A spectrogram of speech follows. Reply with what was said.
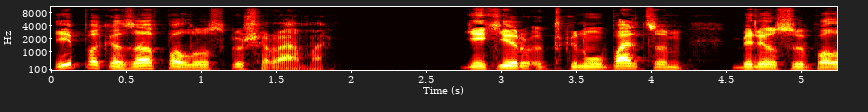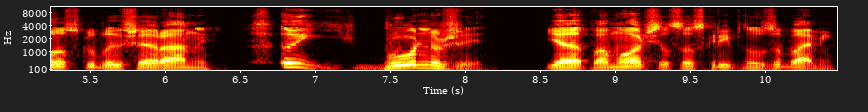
и показав полоску шрама. Гехир ткнул пальцем белесую полоску бывшей раны. «Ой, больно же!» Я поморщился, скрипнул зубами.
